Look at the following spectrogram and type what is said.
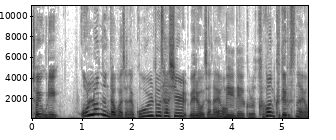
저희 우리 골 넣는다고 하잖아요. 골도 사실 외래어잖아요. 네, 네, 그렇죠. 그건 그대로 쓰나요?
